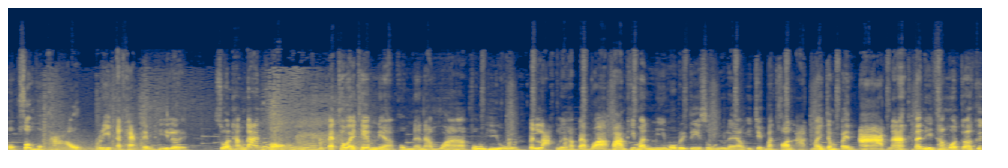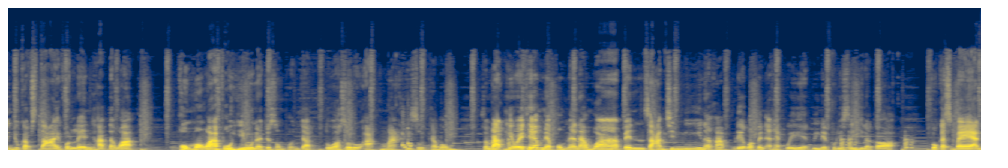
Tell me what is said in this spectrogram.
หกส้มหกขาว รีบแอตแทกเต็มที่เลย ส่วนทางด้านของ Battle Item เนี่ย ผมแนะนำว่า Full Heal เป็นหลักเลยครับ แบบว่าความที่มันมี Mobility สูงอยู่แล้ว Eject Button อาจไม่จำเป็นอาจนะ แต่นี้ทั้งหมดก็ขึ้นอยู่กับสไตล์คนเล่นครับ แต่ว่าผมมองว่า Full Heal เนี่ยจะส่งผลกับตัว Solo Arc มากที่สุดครับผมสำหรับ Heal Item เนี่ย ผมแนะนำว่าเป็น 3 ชิ้นนี้นะครับ เรียกว่าเป็น Attack Weight Winged Policy แล้วก็ Focus Band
